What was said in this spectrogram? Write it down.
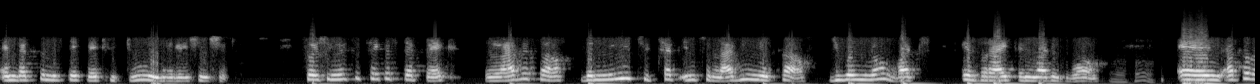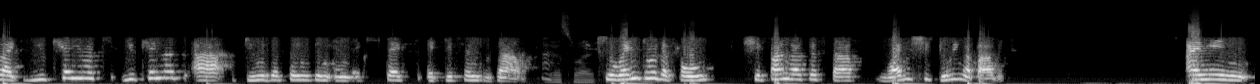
And that's the mistake that we do in relationships. So she needs to take a step back, love herself. The minute you tap into loving yourself, you will know what is right and what is wrong. And I feel like you cannot you cannot uh, do the same thing and expect a different result. That's right. She went through the phone. She found out the stuff. What is she doing about it? I mean,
